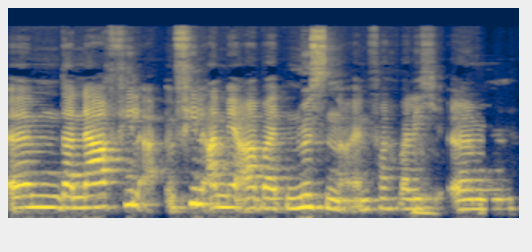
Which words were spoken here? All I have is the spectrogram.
ähm, danach viel, viel an mir arbeiten müssen, einfach, weil ich mhm. ähm,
